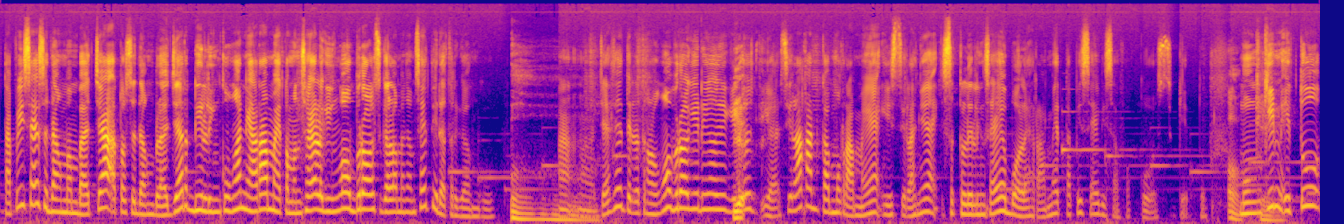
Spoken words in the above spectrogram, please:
Tapi saya sedang membaca atau sedang belajar di lingkungan yang ramai, teman saya lagi ngobrol segala macam, saya tidak terganggu. Oh. Nah, nah, jadi saya tidak terlalu ngobrol gini gitu. Ya silakan kamu rame, istilahnya sekeliling saya boleh rame, tapi saya bisa fokus gitu. Oke. Mungkin itu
